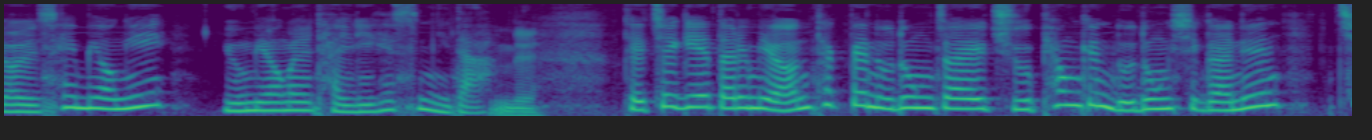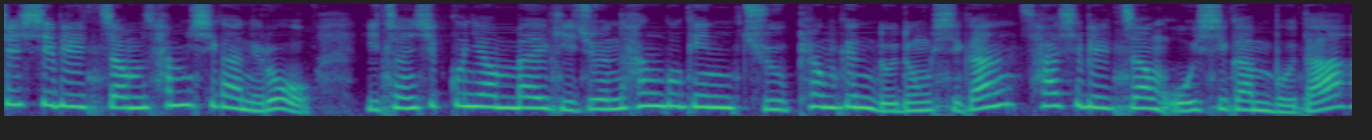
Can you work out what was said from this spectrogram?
13명이 유명을 달리했습니다. 네. 대책위에 따르면 택배 노동자의 주 평균 노동 시간은 71.3시간으로 2019년 말 기준 한국인 주 평균 노동 시간 41.5시간보다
